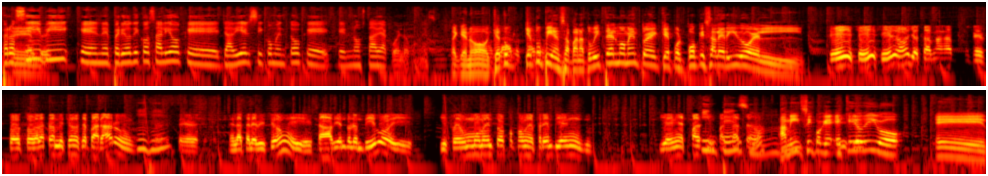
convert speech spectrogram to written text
Pero Sí, vi que en el periódico salió que Yadiel sí comentó que, que no está de acuerdo con eso. Sea, que no. ¿Qué, tú, claro, ¿Qué tú piensas, pana? ¿Tuviste el momento en que por poco y sale herido el. Sí, sí, sí, no, yo estaba, porque to- todas las transmisiones se pararon este, en la televisión y estaba viéndolo en vivo y, y fue un momento con el friend bien, bien Intenso. ¿no? A mí sí, porque es Sí, que sí. yo digo. eh,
